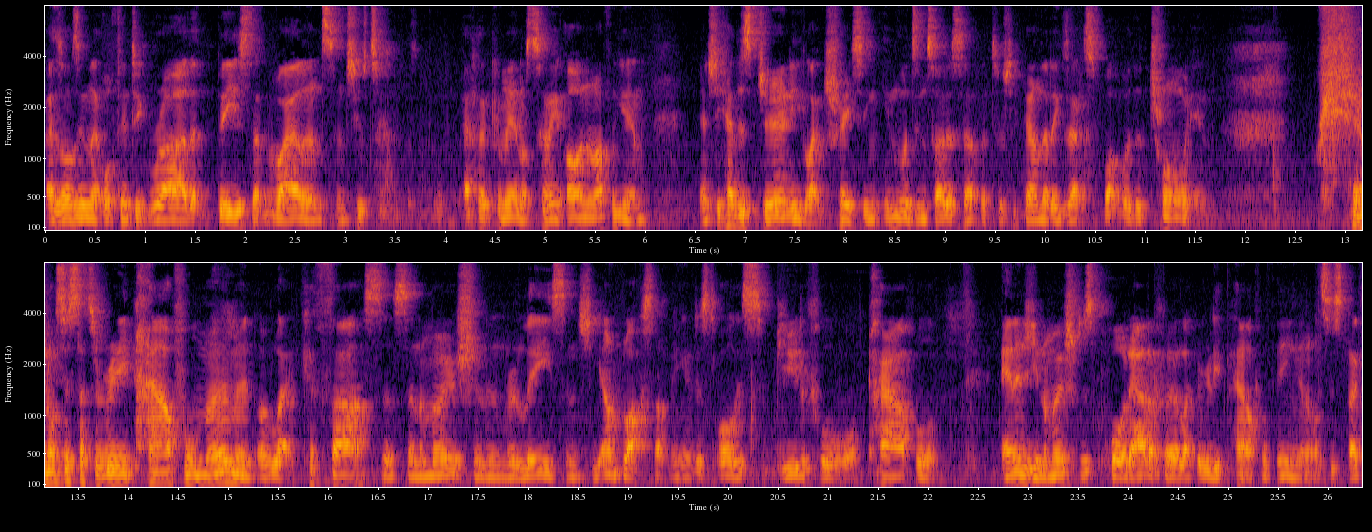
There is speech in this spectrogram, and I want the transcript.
as I was in that authentic Ra, that beast, that violence, and she was at her command, I was turning on and off again. And she had this journey, like tracing inwards inside herself until she found that exact spot where the trauma in. And just such a really powerful moment of like catharsis and emotion and release. And she unblocked something, and just all this beautiful, powerful energy and emotion just poured out of her like a really powerful thing. And it was just like,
